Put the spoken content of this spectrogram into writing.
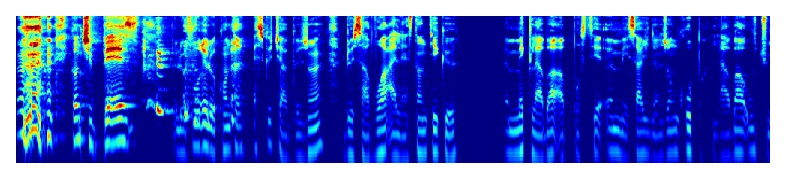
Quand tu pèses le pour et le contre, est-ce que tu as besoin de savoir à l'instant T que un mec là-bas a posté un message dans un groupe là-bas où tu.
